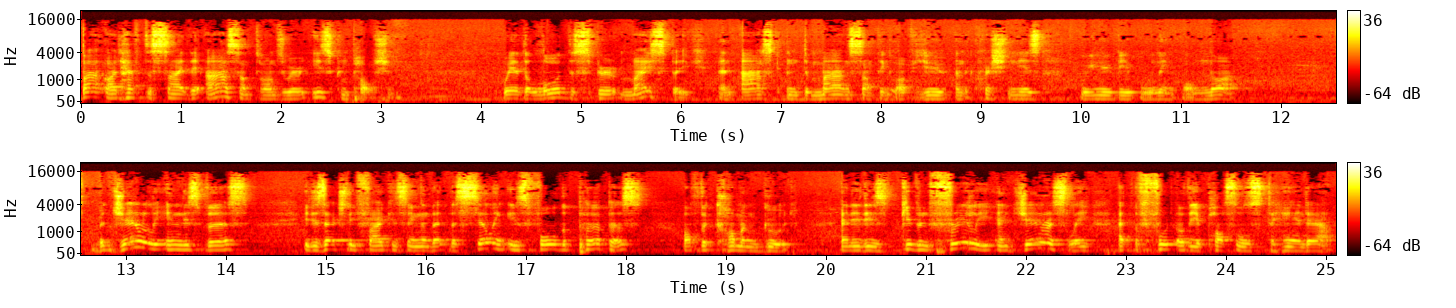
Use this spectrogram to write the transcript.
But I'd have to say there are sometimes where it is compulsion, where the Lord, the Spirit, may speak and ask and demand something of you, and the question is, will you be willing or not? But generally, in this verse, it is actually focusing on that the selling is for the purpose of the common good, and it is given freely and generously at the foot of the apostles to hand out.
